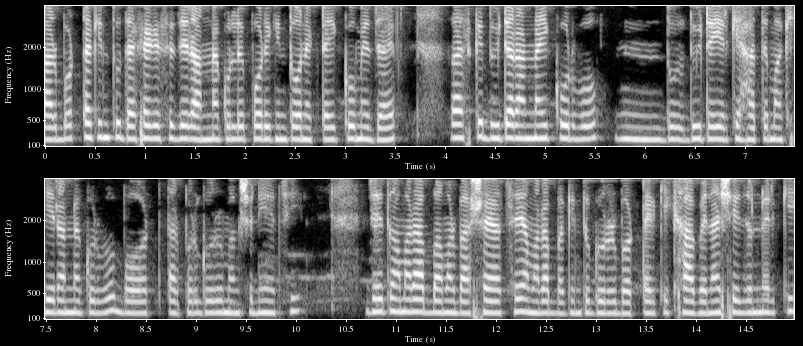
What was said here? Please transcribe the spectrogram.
আর বটটা কিন্তু দেখা গেছে যে রান্না করলে পরে কিন্তু অনেকটাই কমে যায়। তো আজকে দুইটা রান্নাই করব। দুইটাই আর কি হাতে মাখিয়ে রান্না করব। বট, তারপর গরুর মাংস নিয়েছি। যেহেতু আমার আব্বা আমার বাসায় আছে, আমার আব্বা কিন্তু গরুর বটটা আর কি খাবে না সেই জন্য আর কি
